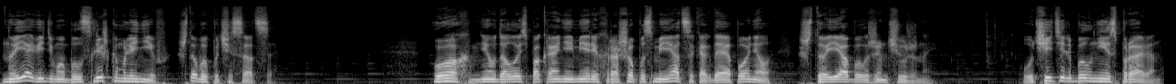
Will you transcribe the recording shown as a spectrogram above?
но я, видимо, был слишком ленив, чтобы почесаться. Ох, мне удалось, по крайней мере, хорошо посмеяться, когда я понял, что я был жемчужиной. Учитель был неисправен.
